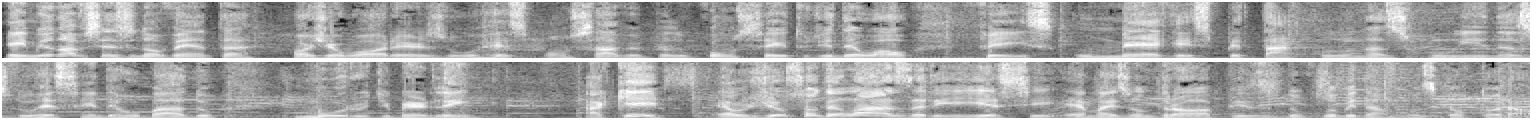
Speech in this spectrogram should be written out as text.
em 1990, Roger Waters, o responsável pelo conceito de The Wall, fez um mega espetáculo nas ruínas do recém-derrubado Muro de Berlim. Aqui é o Gilson De Lázari e esse é mais um Drops do Clube da Música Autoral.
